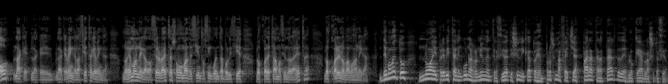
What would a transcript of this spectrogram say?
o la que, la que, la que venga, la fiesta que venga. Nos hemos negado a hacer horas extras, somos más de 150 policías los cuales estamos haciendo horas extras, los cuales nos vamos a negar. De momento, no hay prevista ninguna reunión entre ciudad y sindicatos en próximas fechas para tratar de desbloquear la situación.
